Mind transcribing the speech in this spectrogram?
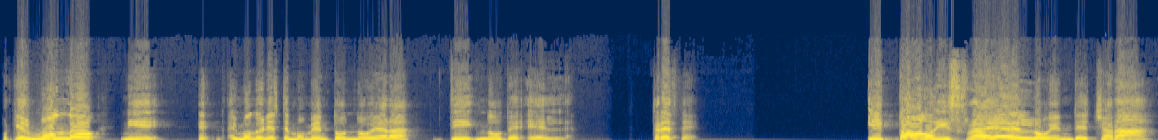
Porque el mundo ni el mundo en este momento no era digno de él. 13 y todo Israel lo endechará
